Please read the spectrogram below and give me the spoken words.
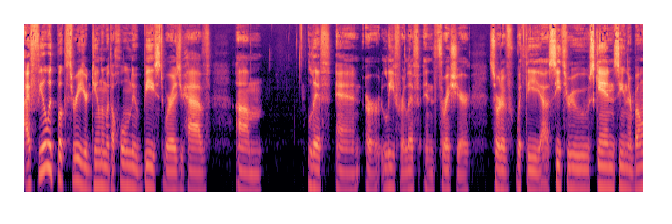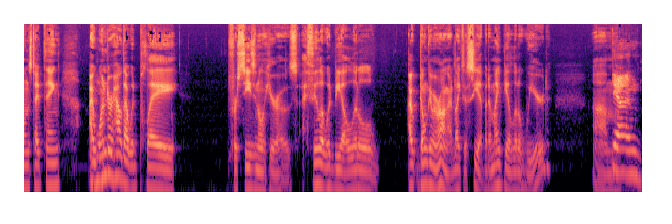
I feel with book three, you're dealing with a whole new beast, whereas you have. Um, Líf and or Leaf or Líf and Thrasir, sort of with the uh, see-through skin, seeing their bones type thing. I wonder how that would play for seasonal heroes. I feel it would be a little. I don't get me wrong. I'd like to see it, but it might be a little weird. Um, Yeah, and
